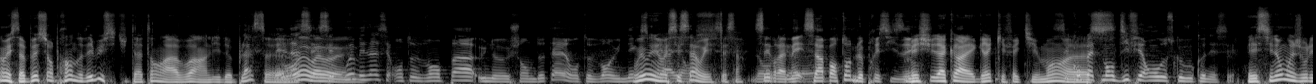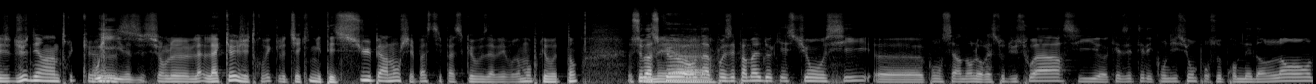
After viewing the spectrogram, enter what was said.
Non, mais ça peut surprendre au début si tu t'attends à avoir un lit de place. euh, Mais là, ouais, c'est- ouais, c'est- ouais. ouais, mais là, c'est- on te vend pas une chambre d'hôtel, on te vend une Oui, expérience. oui, oui, c'est ça, oui, c'est ça. C'est vrai, mais euh, c'est important de le préciser. Mais je suis d'accord avec Greg qu'effectivement. c'est euh, complètement différent de ce que vous connaissez. Et sinon, moi, je voulais juste dire un truc euh, Oui, sur le- l'accueil. J'ai trouvé que le checking était super long. Je sais pas si c'est parce que vous avez vraiment pris votre temps. C'est parce qu'on euh, a posé pas mal de questions aussi euh, concernant le resto du soir, si euh, quelles étaient les conditions pour se promener dans le land,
